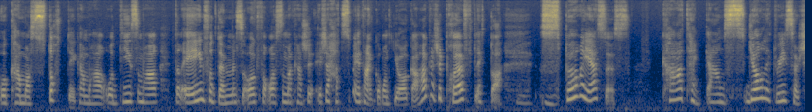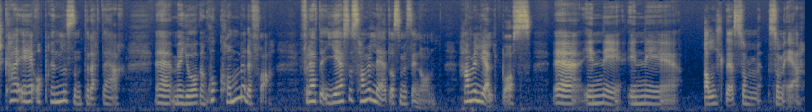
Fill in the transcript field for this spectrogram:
og hva vi har stått i. hva vi har, Og de som har Det er ingen fordømmelse òg for oss som har kanskje ikke hatt så mye tanker rundt yoga. Har kanskje prøvd litt, da. Spør Jesus. Hva tenker han? Gjør litt research. Hva er opprinnelsen til dette her eh, med yogaen? Hvor kommer det fra? For Jesus han vil lede oss med sin ånd. Han vil hjelpe oss eh, inni, inni, alt det som, som er.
